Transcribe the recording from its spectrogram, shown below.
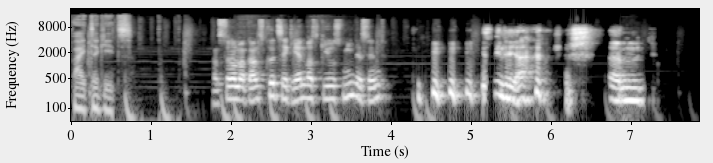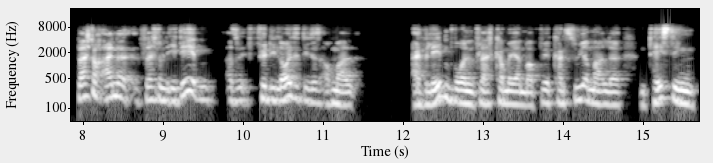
Weiter geht's. Kannst du noch mal ganz kurz erklären, was Geosmine sind? Geosmine, ja. ähm, vielleicht noch eine, vielleicht noch eine Idee, also für die Leute, die das auch mal erleben wollen, vielleicht kann man ja mal, kannst du ja mal äh, ein Tasting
